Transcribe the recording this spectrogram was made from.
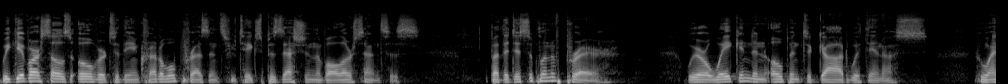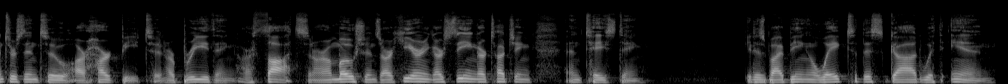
we give ourselves over to the incredible presence who takes possession of all our senses. By the discipline of prayer, we are awakened and open to God within us who enters into our heartbeat and our breathing, our thoughts and our emotions, our hearing, our seeing, our touching, and tasting. It is by being awake to this God within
